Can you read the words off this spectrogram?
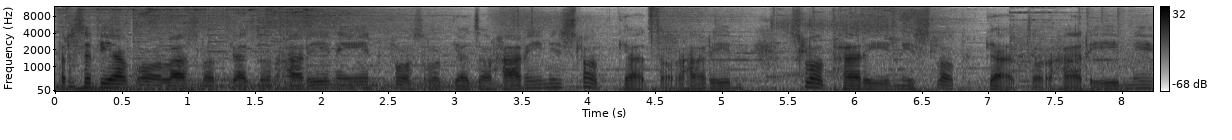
tersedia pola slot gacor hari ini info slot gacor hari ini slot gacor hari ini slot hari ini slot gacor hari ini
